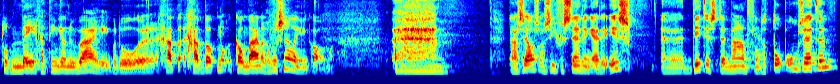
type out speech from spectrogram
tot 19 januari. Ik bedoel, eh, gaat, gaat dat, kan daar nog een versnelling in komen? Uh, nou, zelfs als die versnelling er is, uh, dit is de maand van de topomzetten.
